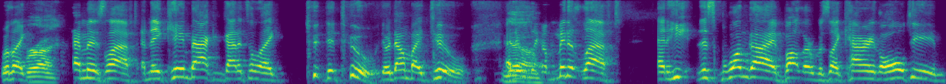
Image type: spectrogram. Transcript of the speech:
with like Right. 10 minutes left, and they came back and got it to like two. the two. They were down by two, and there was like a minute left. And he, this one guy, Butler, was like carrying the whole team,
